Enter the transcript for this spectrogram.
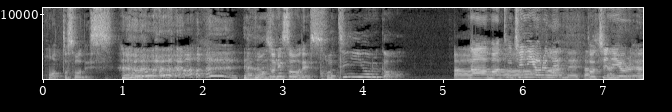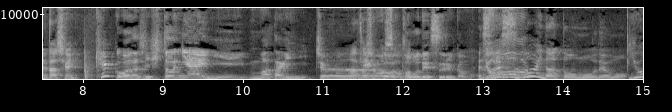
本当そうです。本 本当にそうです。土地によるかもあああまあ土地によるね,、まあね土地による。うん確かに。結構私人に会いにまたぎに行っちゃうかうんも結私もそう。構遠出するかも。えそれすごいなと思うでも。ヨー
